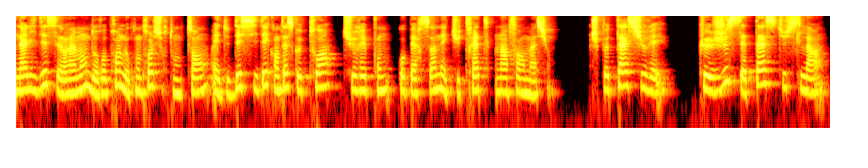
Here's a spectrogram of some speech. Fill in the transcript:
Là, l'idée, c'est vraiment de reprendre le contrôle sur ton temps et de décider quand est-ce que toi, tu réponds aux personnes et que tu traites l'information. Je peux t'assurer que juste cette astuce-là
